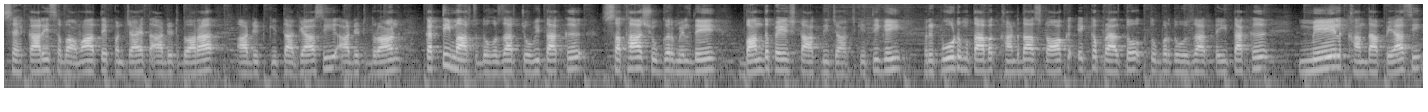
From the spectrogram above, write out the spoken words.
ਸਹਿਕਾਰੀ ਸਭਾਵਾਂ ਅਤੇ ਪੰਚਾਇਤ ਆਡਿਟ ਦੁਆਰਾ ਆਡਿਟ ਕੀਤਾ ਗਿਆ ਸੀ। ਆਡਿਟ ਦੌਰਾਨ 31 ਮਾਰਚ 2024 ਤੱਕ ਸਥਾ ਸ਼ੂਗਰ ਮਿਲ ਦੇ ਬੰਦ ਪਏ ਸਟਾਕ ਦੀ ਜਾਂਚ ਕੀਤੀ ਗਈ। ਰਿਪੋਰਟ ਮੁਤਾਬਕ ਖੰਡ ਦਾ ਸਟਾਕ 1 ਅਪ੍ਰੈਲ ਤੋਂ ਅਕਤੂਬਰ 2023 ਤੱਕ ਮੇਲ ਖਾਂਦਾ ਪਿਆ ਸੀ।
